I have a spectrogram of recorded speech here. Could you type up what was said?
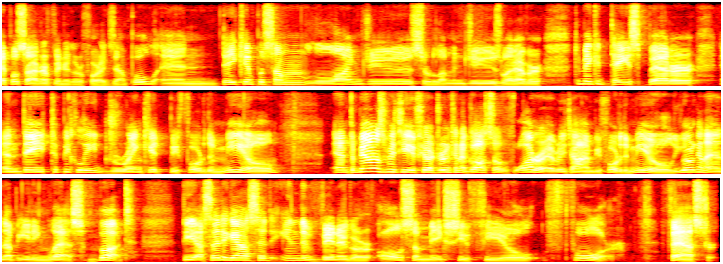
apple cider vinegar, for example, and they can put some lime juice or lemon juice, whatever, to make it taste better. And they typically drink it before the meal. And to be honest with you, if you're drinking a glass of water every time before the meal, you're gonna end up eating less. But the acetic acid in the vinegar also makes you feel fuller, faster.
